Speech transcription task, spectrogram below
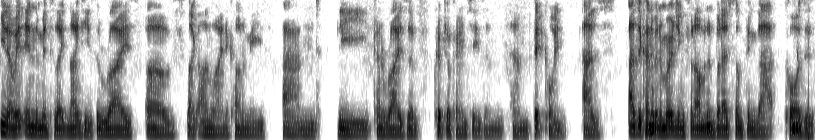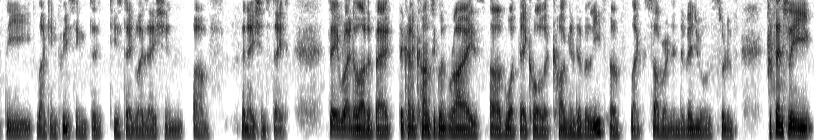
you know, in, in the mid to late nineties, the rise of like online economies and the kind of rise of cryptocurrencies and um, Bitcoin as as a kind of an emerging phenomenon, but as something that causes the like increasing de- destabilization of the nation state. They write a lot about the kind of consequent rise of what they call a cognitive elite of like sovereign individuals, sort of essentially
